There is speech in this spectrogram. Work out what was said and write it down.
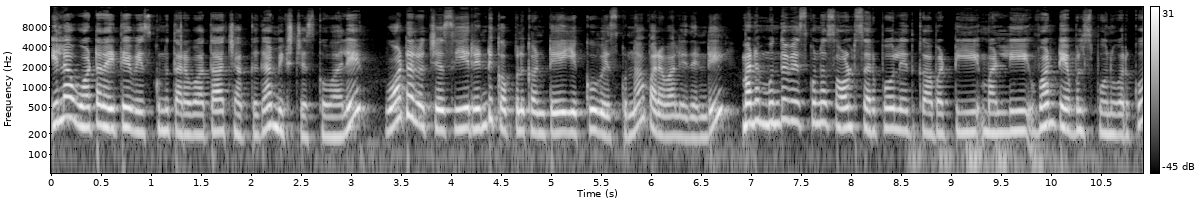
ఇలా వాటర్ అయితే వేసుకున్న తర్వాత చక్కగా మిక్స్ చేసుకోవాలి. వాటర్ వచ్చేసి రెండు కప్పుల కంటే ఎక్కువ వేసుకున్నా పర్వాలేదండి. మనం ముందు వేసుకున్న సాల్ట్ సరిపోలేదు కాబట్టి మళ్ళీ వన్ టేబుల్ స్పూన్ వరకు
